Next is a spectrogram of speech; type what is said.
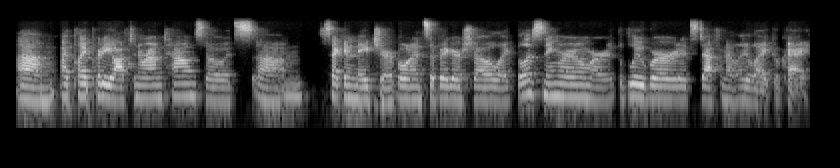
Um, I play pretty often around town, so it's um, second nature. But when it's a bigger show like the listening room or the Bluebird, it's definitely like, okay,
